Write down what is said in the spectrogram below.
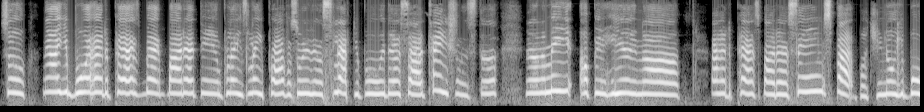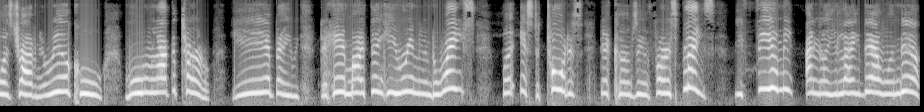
So now your boy had to pass back by that damn place, Lake Providence, so they done slapped your boy with that citation and stuff. You know what I mean? Up in here and uh I had to pass by that same spot, but you know your boy's driving it real cool, moving like a turtle. Yeah, baby. The head might think he running in the waist, but it's the tortoise that comes in first place. You feel me? I know you like that one there.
